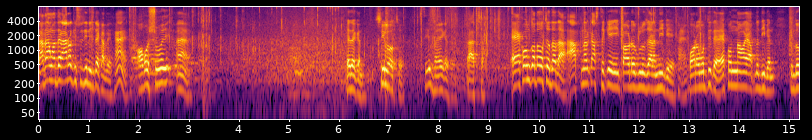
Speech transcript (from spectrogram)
দাদা আমাদের আরও কিছু জিনিস দেখাবে হ্যাঁ? অবশ্যই। হ্যাঁ। এ দেখেন সিল হচ্ছে। সেল হয়ে গেছে। আচ্ছা। এখন কথা হচ্ছে দাদা আপনার কাছ থেকে এই পাউডারগুলো যারা নিবে হ্যাঁ। পরবর্তীতে এখন না হয় আপনি দিবেন কিন্তু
